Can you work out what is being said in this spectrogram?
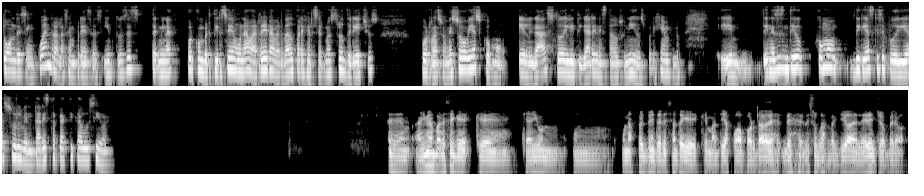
donde se encuentran las empresas y entonces termina por convertirse en una barrera, ¿verdad?, para ejercer nuestros derechos por razones obvias como el gasto de litigar en Estados Unidos, por ejemplo. Eh, en ese sentido, ¿cómo dirías que se podría solventar esta práctica abusiva? Eh, a mí me parece que, hay un, aspecto interesante que, Matías puede aportar desde su perspectiva del derecho, pero,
